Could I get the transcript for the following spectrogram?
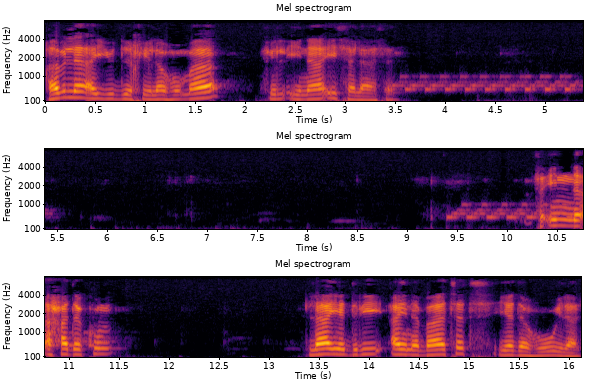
قبل أن يدخلهما في الإناء ثلاثا. فإن أحدكم لا يدري أين باتت يده إلال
